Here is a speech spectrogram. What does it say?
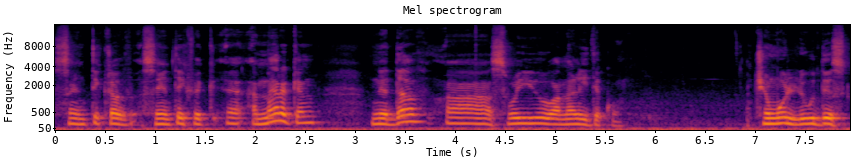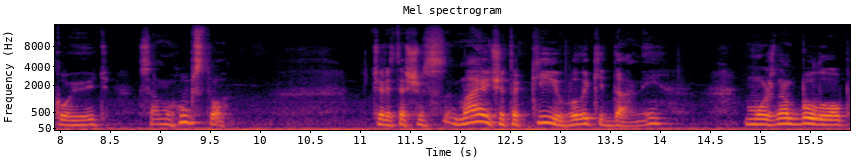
Scientific American не дав а, свою аналітику, чому люди скоюють самогубство через те, що маючи такі великі дані, можна було б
